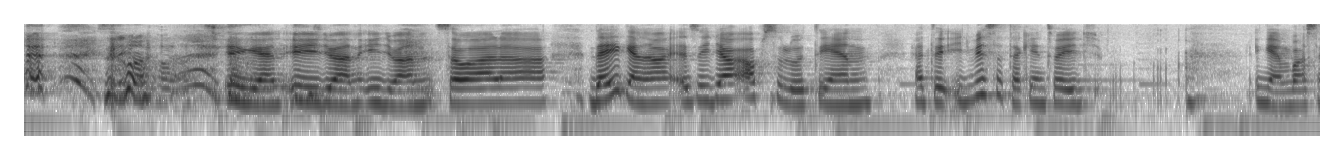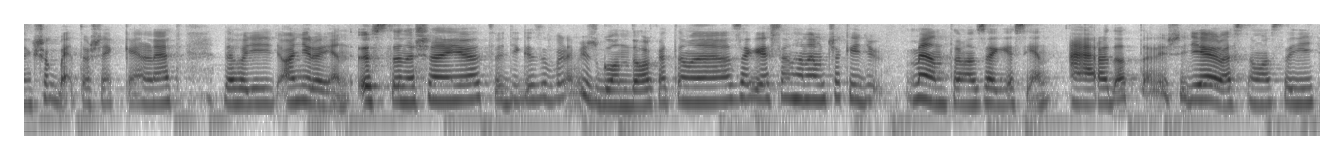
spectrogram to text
szóval, igen, így van, így van. Szóval, uh, de igen, ez így abszolút ilyen, hát így visszatekintve így igen, valószínűleg sok bátorság kellett, de hogy így annyira ilyen ösztönösen jött, hogy igazából nem is gondolkodtam az egészen, hanem csak így mentem az egész ilyen áradattal, és így élveztem azt, hogy így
